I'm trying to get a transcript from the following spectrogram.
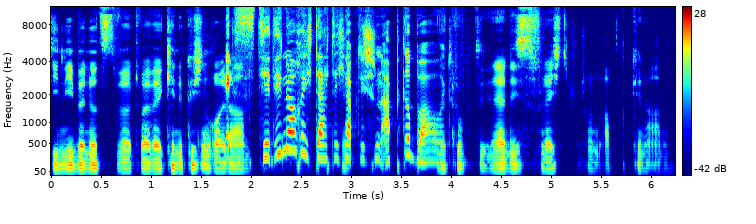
die nie benutzt wird, weil wir keine Küchenrolle haben. Existiert die noch? Ich dachte, ich habe die schon abgebaut. Ich glaub, die- ja, die ist vielleicht schon ab, keine Ahnung.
